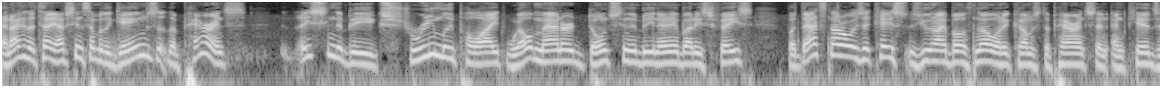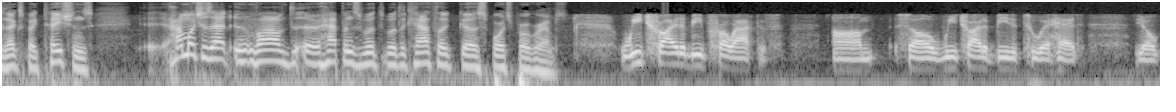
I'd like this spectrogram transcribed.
And I have to tell you, I've seen some of the games. The parents they seem to be extremely polite, well mannered, don't seem to be in anybody's face. But that's not always the case, as you and I both know, when it comes to parents and, and kids and expectations. How much is that involved uh, happens with, with the Catholic uh, sports programs? We try to be proactive. Um, so we try to beat it to a head you know,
